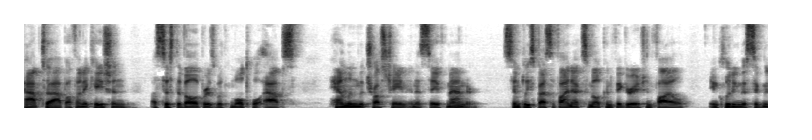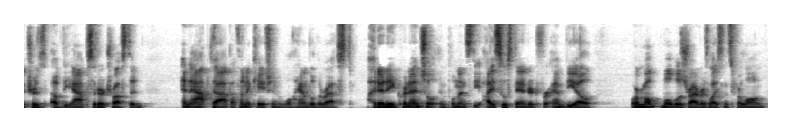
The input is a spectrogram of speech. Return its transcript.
App to app authentication assists developers with multiple apps handling the trust chain in a safe manner. Simply specify an XML configuration file, including the signatures of the apps that are trusted, and app to app authentication will handle the rest. Identity Credential implements the ISO standard for MDL, or Mobile Driver's License for long.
